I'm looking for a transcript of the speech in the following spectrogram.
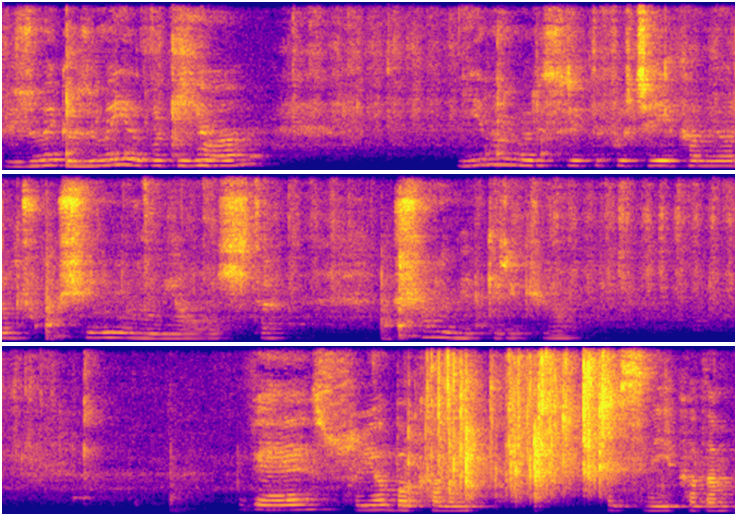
Yüzüme gözüme yazık ya. Niye ben böyle sürekli fırça yıkamıyorum? Çok üşeniyorum ya işte. Üşenmemek gerekiyor. Ve suya bakalım. Hepsini yıkadım.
